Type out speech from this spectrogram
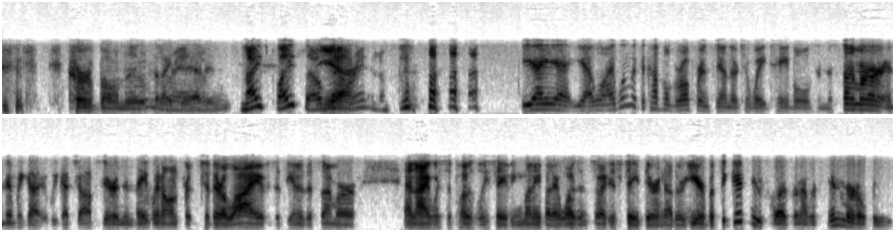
curveball move that I Random. did. And Nice place though. but Yeah. random. yeah, yeah, yeah. Well, I went with a couple girlfriends down there to wait tables in the summer, and then we got we got jobs there, and then they went on for, to their lives at the end of the summer. And I was supposedly saving money, but I wasn't, so I just stayed there another year. But the good news was when I was in Myrtle Beach,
